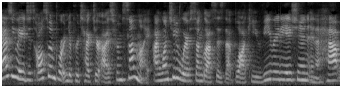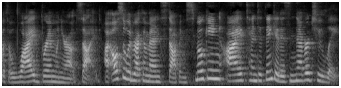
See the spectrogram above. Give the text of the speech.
As you age, it's also important to protect your eyes from sunlight. I want you to wear sunglasses that block UV radiation and a hat with a wide brim when you're outside. I also would recommend stopping smoking. I tend to think it is never too late.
